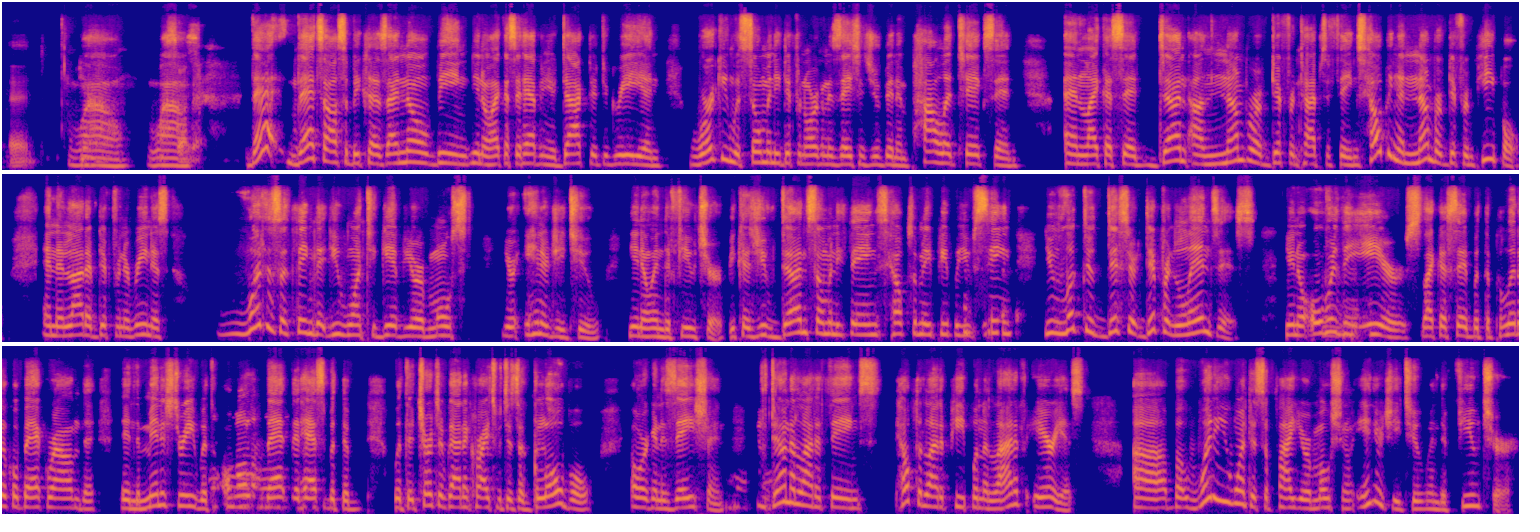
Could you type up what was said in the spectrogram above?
it. Wow. Wow. So, that that's also because I know being, you know, like I said, having your doctorate degree and working with so many different organizations, you've been in politics and and like I said, done a number of different types of things, helping a number of different people in a lot of different arenas. What is the thing that you want to give your most your energy to, you know, in the future? Because you've done so many things, helped so many people. You've seen, you've looked through different different lenses you know over mm-hmm. the years like i said with the political background the in the ministry with all of mm-hmm. that that has with the with the church of god in christ which is a global organization you've mm-hmm. done a lot of things helped a lot of people in a lot of areas uh, but what do you want to supply your emotional energy to in the future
